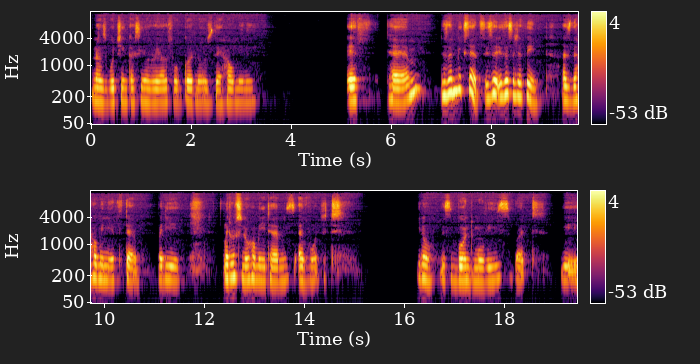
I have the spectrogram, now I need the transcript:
when I was watching Casino Royale for God knows the how many eighth term. Does that make sense? Is there, is there such a thing as the how many eighth term? But yeah, I don't know how many times I've watched, you know, these Bond movies, but yeah.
